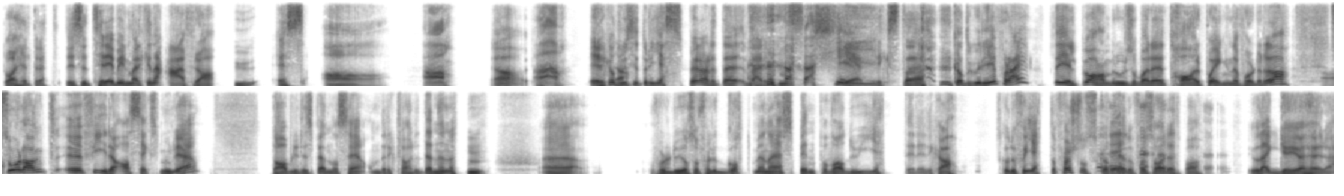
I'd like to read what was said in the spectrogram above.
du har helt rett. Disse tre bilmerkene er fra USA. Ja, Ja, ja. Erika, Ja. du sitter og gjesper. Er dette verdens kjedeligste kategori for deg? Det hjelper jo å ha en bror som bare tar poengene for dere, da. Så langt eh, fire av seks mulige. Da blir det spennende å se om dere klarer denne nøtten. Uh, for du også følger godt med. Nå er jeg spent på hva du gjetter, Erika. Skal du få gjette først, og så skal Theodor få svare etterpå? Jo, det er gøy å høre.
